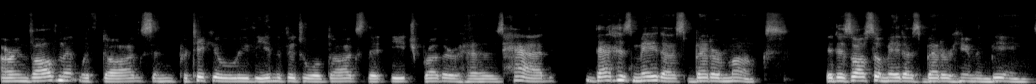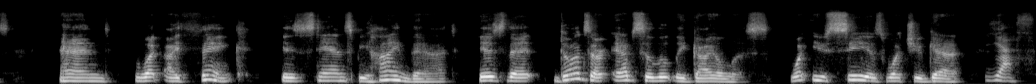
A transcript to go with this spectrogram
our involvement with dogs and particularly the individual dogs that each brother has had that has made us better monks it has also made us better human beings and what I think is stands behind that is that dogs are absolutely guileless. What you see is what you get. Yes.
